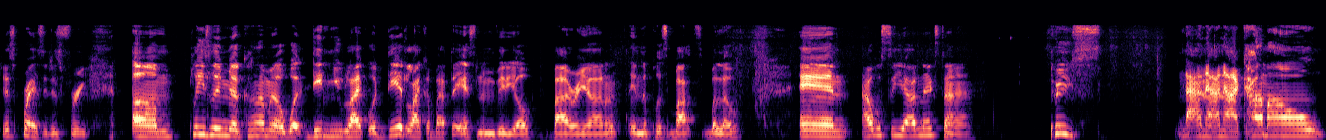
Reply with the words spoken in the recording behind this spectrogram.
just press it it's free. Um please leave me a comment on what didn't you like or did like about the S&M video by Rihanna in the push box below. And I will see y'all next time. Peace. Nah nah nah come on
